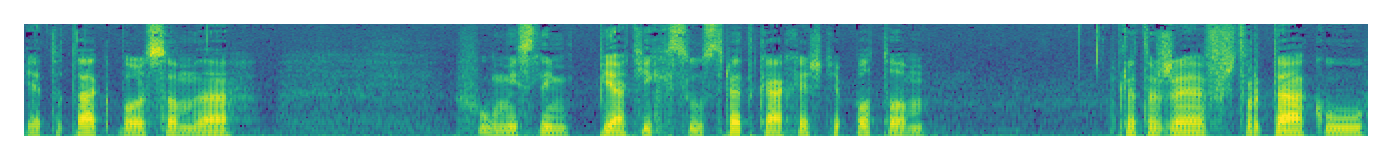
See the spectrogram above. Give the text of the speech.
je to tak. Bol som na, fú, myslím, piatich sústredkách ešte potom. Pretože v štvrtáku,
